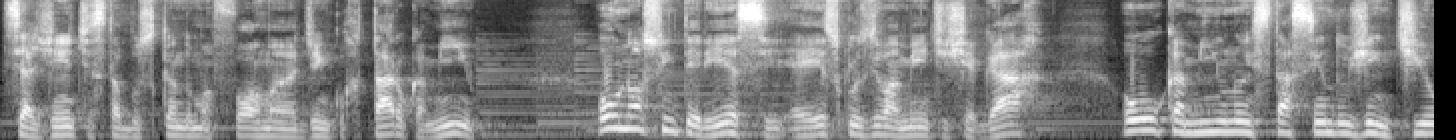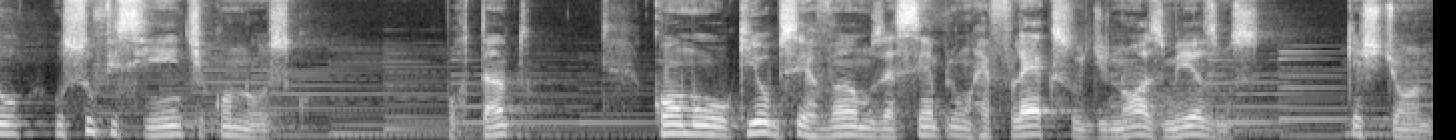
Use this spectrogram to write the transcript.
Se a gente está buscando uma forma de encurtar o caminho, ou nosso interesse é exclusivamente chegar, ou o caminho não está sendo gentil o suficiente conosco. Portanto, como o que observamos é sempre um reflexo de nós mesmos, questiono:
